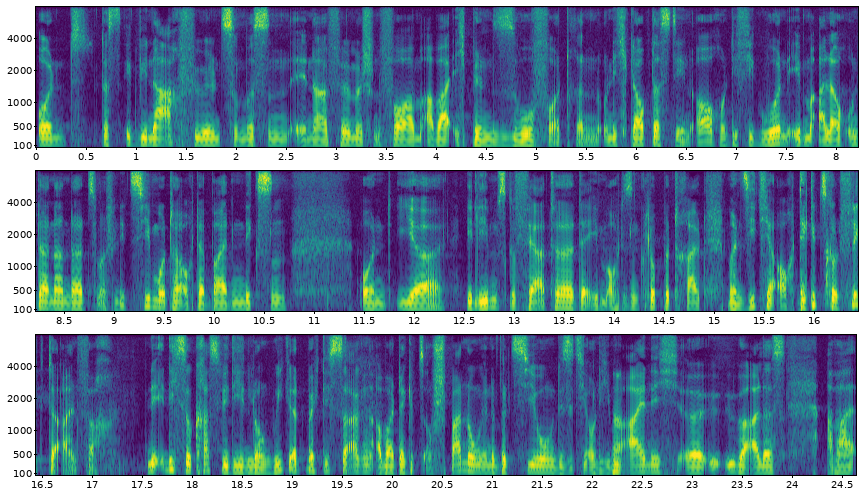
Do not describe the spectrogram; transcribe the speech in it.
und das irgendwie nachfühlen zu müssen in einer filmischen Form. Aber ich bin sofort drin und ich glaube das denen auch. Und die Figuren eben alle auch untereinander, zum Beispiel die Ziehmutter auch der beiden Nixon und ihr, ihr Lebensgefährte, der eben auch diesen Club betreibt. Man sieht ja auch, da gibt es Konflikte einfach nee, nicht so krass wie die in Long Weekend, möchte ich sagen, aber da gibt es auch Spannungen in der Beziehung, die sind sich auch nicht immer ja. einig äh, über alles. Aber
